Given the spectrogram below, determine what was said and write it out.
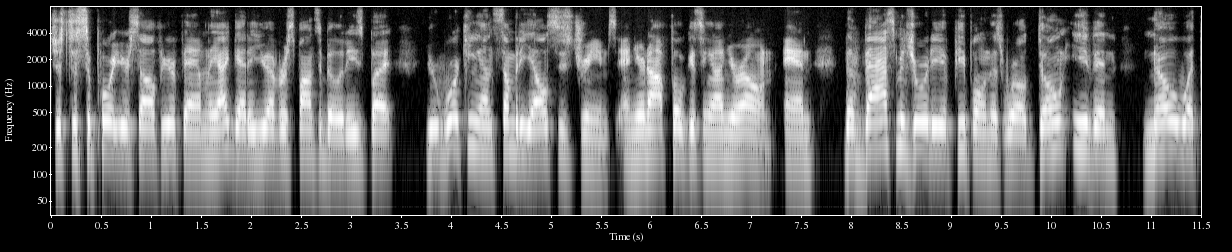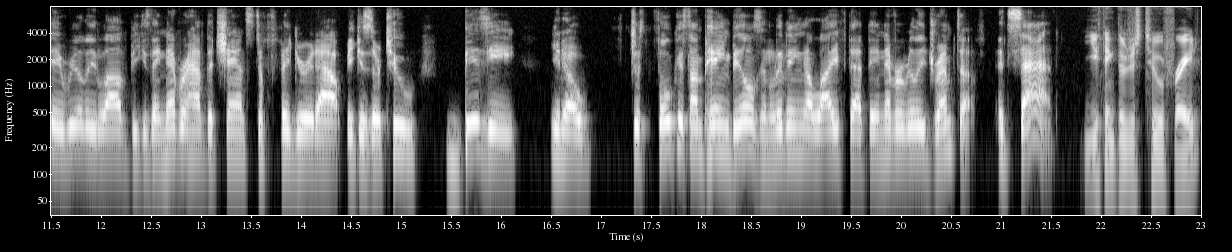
just to support yourself or your family. I get it, you have responsibilities, but you're working on somebody else's dreams and you're not focusing on your own. And the vast majority of people in this world don't even know what they really love because they never have the chance to figure it out because they're too busy, you know, just focused on paying bills and living a life that they never really dreamt of. It's sad. You think they're just too afraid?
